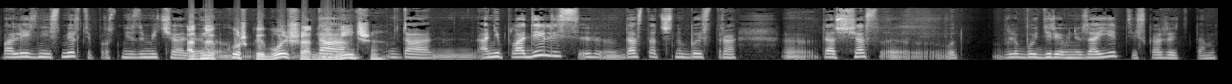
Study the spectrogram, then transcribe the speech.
болезни и смерти просто не замечали. Одной кошкой больше, одной да, меньше. Да, они плодились э, достаточно быстро. Даже сейчас вот в любую деревню заедьте и скажите там,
